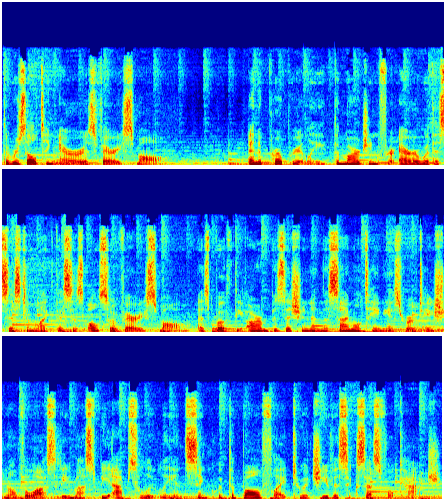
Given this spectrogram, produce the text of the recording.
the resulting error is very small. And appropriately, the margin for error with a system like this is also very small, as both the arm position and the simultaneous rotational velocity must be absolutely in sync with the ball flight to achieve a successful catch.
